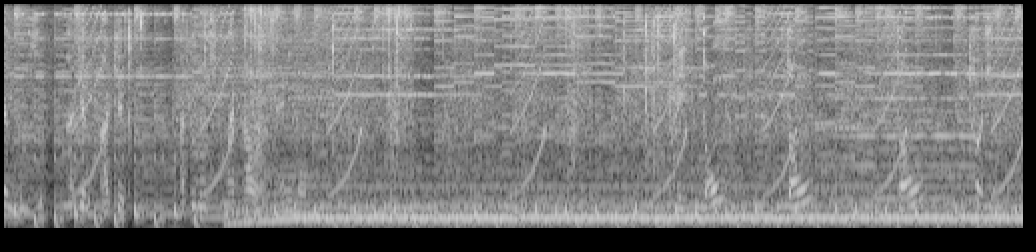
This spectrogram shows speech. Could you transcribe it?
can lose it. I can, I can, I can lose my power any moment. Don't, don't, don't touch it.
